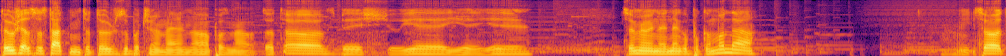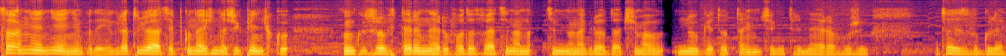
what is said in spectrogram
To już jest ostatni, to to już zobaczymy. No, poznał. To to, Zbyściu, je, je, je. Co miałem na jednego Pokemona? I co, co? Nie, nie, nie gadaj. Gratulacje, pokonałeś naszych pięć ku konkursowych trenerów. Oto twoja cena, cenna nagroda. Trzymał nugget od tajemniczego trenera. Włożył... A to jest w ogóle...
